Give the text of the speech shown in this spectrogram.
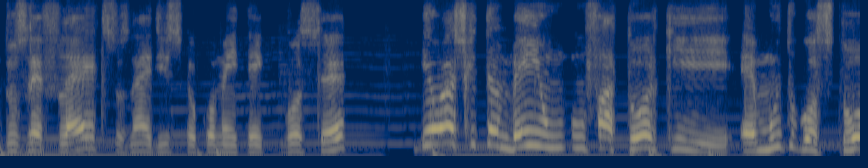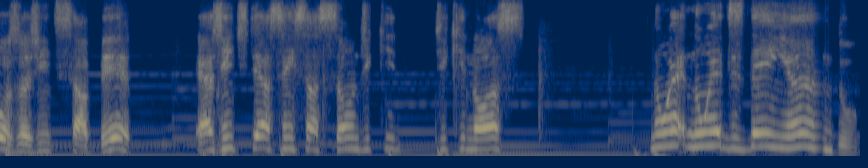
dos reflexos, né? Disso que eu comentei com você. E eu acho que também um, um fator que é muito gostoso a gente saber é a gente ter a sensação de que, de que nós não é, não é desdenhando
